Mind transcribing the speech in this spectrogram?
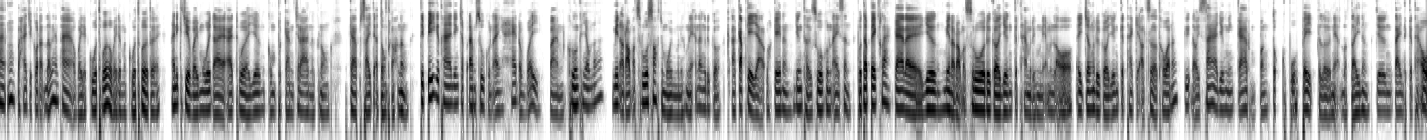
ថាប្រហែលជាគាត់អត់ដឹងថាអ្វីដែលគួរធ្វើអ្វីដែលមិនគួរធ្វើទៅហើយនេះគឺជាអ្វីមួយដែលអាចធ្វើឲ្យយើងកុំប្រកាន់ច្រើននៅក្នុងការផ្សាយតាក់ទងទាំងអស់ហ្នឹង ទី2គឺថាយើងចាប់ផ្ដើមសួរខ្លួនឯងហេតុអ្វីបានខ្លួនខ្ញុំហ្នឹងមានអារម្មណ៍អត់ស្រួលសោះជាមួយមនុស្សម្នាក់ហ្នឹងឬក៏អាកប្បកិរិយារបស់គេហ្នឹងយើងត្រូវសួរខ្លួនឯងសិនព្រោះតែពេលខ្លះការដែលយើងមានអារម្មណ៍អត់ស្រួលឬក៏យើងគិតថាមនុស្សម្នាក់មិនល្អអីចឹងឬក៏យើងគិតថាគេអត់សិលធម៌ហ្នឹងគឺដោយសារយើងមានការរំពឹងទុកខ្ពស់ពេកទៅលើអ្នកដតីហ្នឹងយើងតែងតែគិតថាអូ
